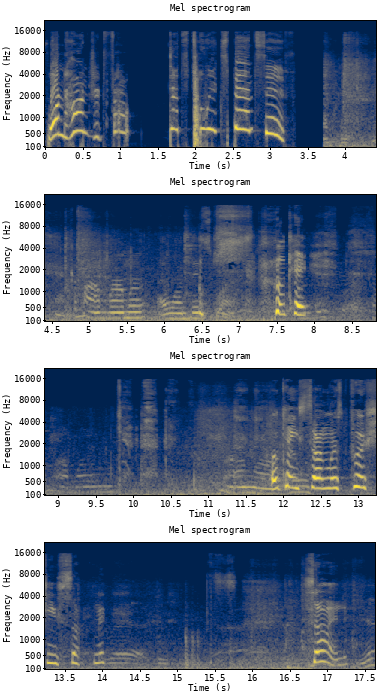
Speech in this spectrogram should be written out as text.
100 That's too expensive. Come on, mama. I want this one. okay. Come on, mama. Mama. Okay, son, let's push you, son. Son, Yeah.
